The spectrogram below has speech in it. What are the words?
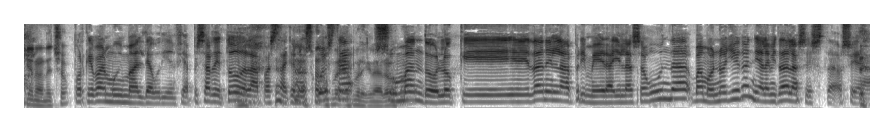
¿Qué no han hecho? Porque van muy mal de audiencia. A pesar de toda la pasta que nos cuesta, Hombre, hombre, claro. sumando lo que dan en la primera y en la segunda, vamos, no llegan ni a la mitad de la sexta. O sea,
